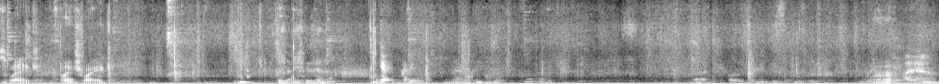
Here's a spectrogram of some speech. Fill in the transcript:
Swag. Swag. Yeah, I mean, I am.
